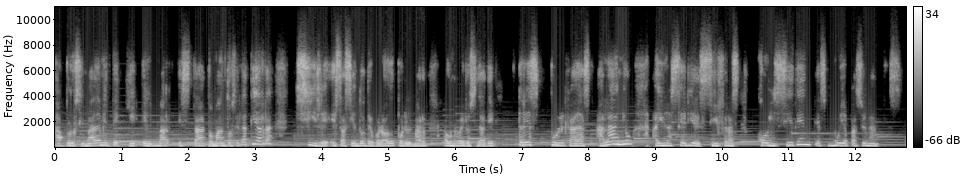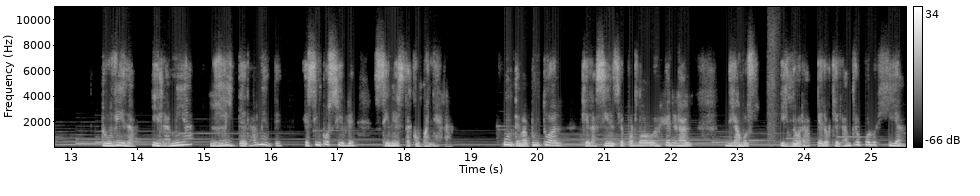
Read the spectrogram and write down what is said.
aproximadamente que el mar está tomándose la tierra, Chile está siendo devorado por el mar a una velocidad de 3 pulgadas al año. Hay una serie de cifras coincidentes muy apasionantes. Tu vida y la mía literalmente es imposible sin esta compañera. Un tema puntual que la ciencia por lo general, digamos, ignora, pero que la antropología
